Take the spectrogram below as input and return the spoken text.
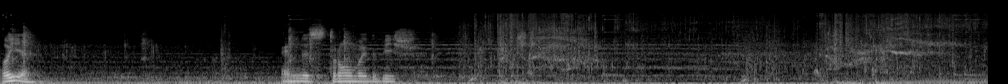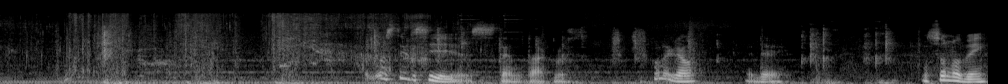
Olha! Caindo no estrombo aí do bicho. Eu gostei desses tentáculos. Legal ideia. Funcionou bem.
